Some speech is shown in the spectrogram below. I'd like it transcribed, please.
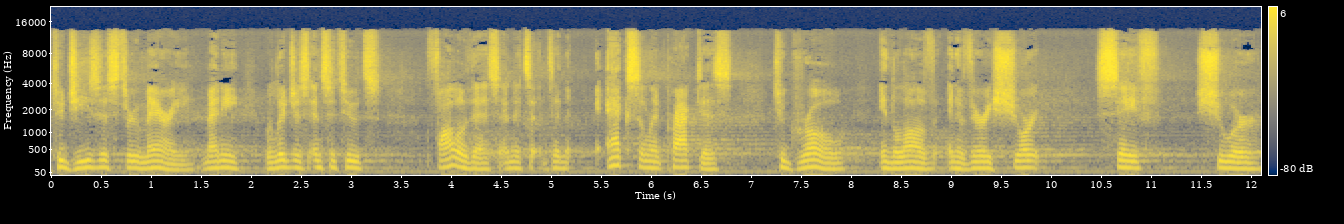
to Jesus through Mary. Many religious institutes follow this, and it's, it's an excellent practice to grow in love in a very short, safe, sure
